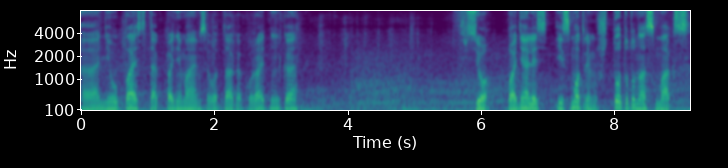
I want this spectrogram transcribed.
э, не упасть. Так, поднимаемся вот так аккуратненько. Все, поднялись и смотрим, что тут у нас Макс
